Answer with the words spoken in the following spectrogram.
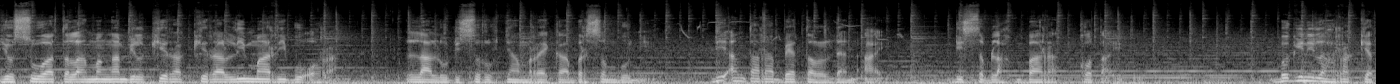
Yosua telah mengambil kira-kira lima ribu orang, lalu disuruhnya mereka bersembunyi di antara Betel dan Ai, di sebelah barat kota itu. Beginilah rakyat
